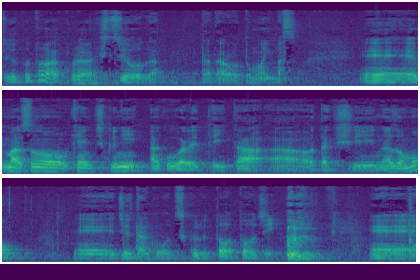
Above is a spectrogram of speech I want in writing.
ということはこれは必要だっただろうと思います。えーまあ、その建築に憧れていた私なども、えー、住宅を作ると当時、えー、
